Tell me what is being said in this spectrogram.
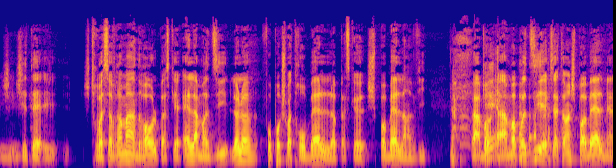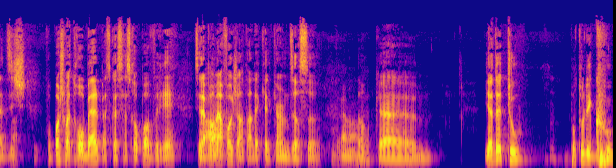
j- j'étais, je trouvais ça vraiment drôle parce qu'elle, elle, elle m'a dit, là, là, faut pas que je sois trop belle, là, parce que je suis pas belle dans la vie. Elle m'a, elle m'a pas dit exactement je suis pas belle, mais elle a dit, je- faut pas que je sois trop belle parce que ça sera pas vrai. C'est la Ah. première fois que j'entendais quelqu'un me dire ça. Vraiment. Donc, euh, il y a de tout pour tous les goûts.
